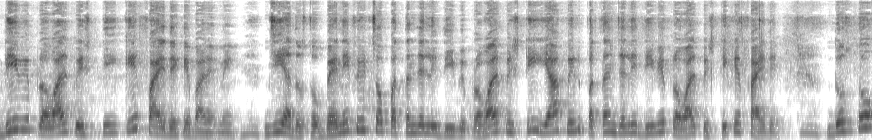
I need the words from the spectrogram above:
दिव्य प्रवाल पिष्टी के फ़ायदे के बारे में। जी हाँ दोस्तों बेनिफिट्स ऑफ़ पतंजलि दिव्य प्रवाल पिष्टी या फिर पतंजलि दिव्य प्रवाल पिष्टी के फ़ायदे। दोस्तों,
